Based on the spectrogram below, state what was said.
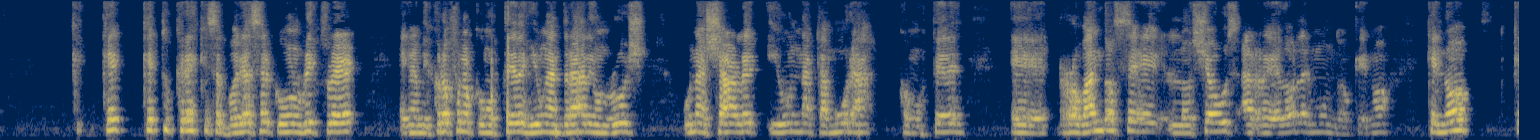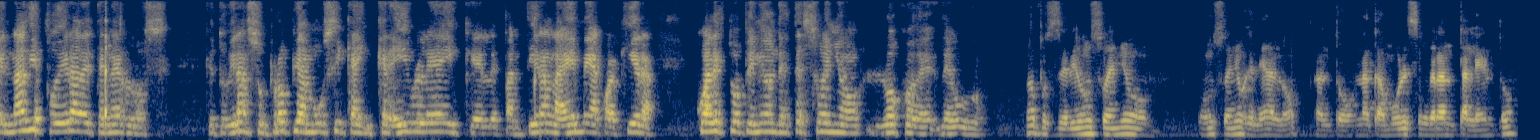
¿qué, ¿qué, tú crees que se podría hacer con un Ric Flair en el micrófono con ustedes y un Andrade, un Rush, una Charlotte y un Nakamura como ustedes, eh, robándose los shows alrededor del mundo, que no, que no, que nadie pudiera detenerlos, que tuvieran su propia música increíble y que le partieran la M a cualquiera. ¿Cuál es tu opinión de este sueño loco de, de Hugo? No, pues sería un sueño, un sueño genial, ¿no? Tanto Nakamura es un gran talento,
